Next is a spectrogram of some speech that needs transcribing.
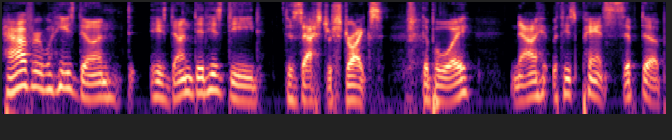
However, when he's done, he's done did his deed, disaster strikes. The boy, now with his pants zipped up,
